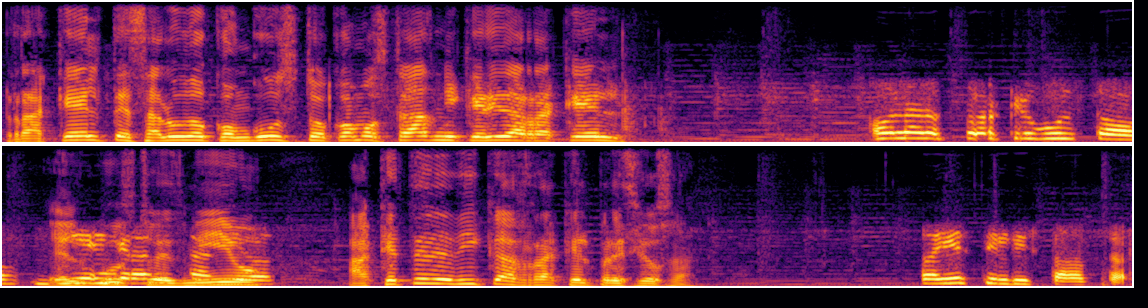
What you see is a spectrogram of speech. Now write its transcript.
Raquel, te saludo con gusto. ¿Cómo estás, mi querida Raquel? Hola, doctor, qué gusto. El gusto es mío. A, qué te dedicas, Raquel Preciosa? Soy estilista, doctor.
